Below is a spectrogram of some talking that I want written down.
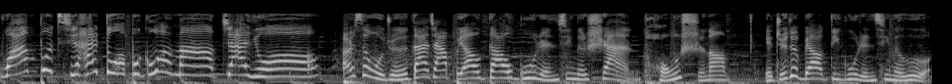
玩不起，还躲不过吗？加油！而且我觉得大家不要高估人性的善，同时呢，也绝对不要低估人性的恶。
